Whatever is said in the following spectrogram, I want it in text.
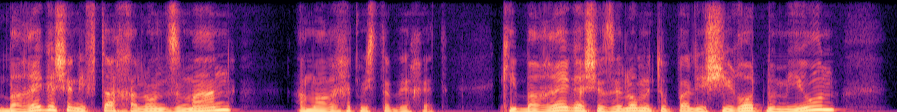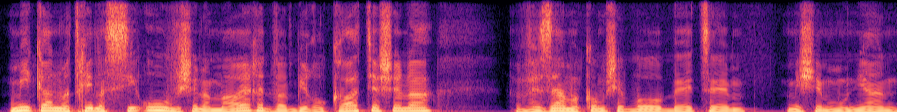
ברגע שנפתח חלון זמן, המערכת מסתבכת. כי ברגע שזה לא מטופל ישירות במיון, מכאן מתחיל הסיאוב של המערכת והבירוקרטיה שלה, וזה המקום שבו בעצם מי שמעוניין,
